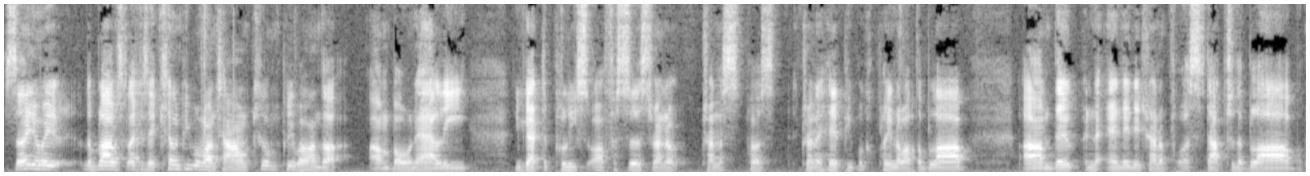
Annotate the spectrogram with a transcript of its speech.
So anyway, the blob's like I said, killing people around town, killing people on the um, bowling alley. You got the police officers trying to trying to trying to hit people complaining about the blob. Um, they and, and then they're trying to put a stop to the blob.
